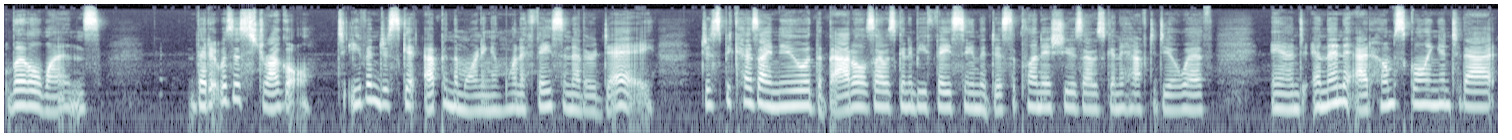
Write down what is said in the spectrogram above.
little ones that it was a struggle to even just get up in the morning and want to face another day just because I knew the battles I was going to be facing, the discipline issues I was going to have to deal with. And and then to add homeschooling into that,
